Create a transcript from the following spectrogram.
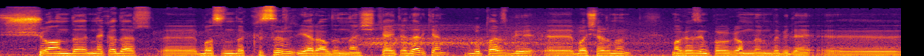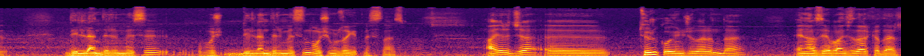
şu anda ne kadar e, basında kısır yer aldığından şikayet ederken bu tarz bir e, başarının magazin programlarında bile e, dillendirilmesi, hoş, dillendirilmesinin hoşumuza gitmesi lazım. Ayrıca e, Türk oyuncuların da en az yabancılar kadar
